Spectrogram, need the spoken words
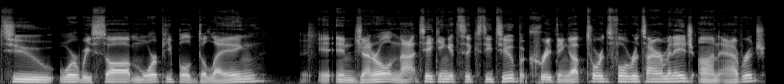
to where we saw more people delaying in general, not taking it 62, but creeping up towards full retirement age on average.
